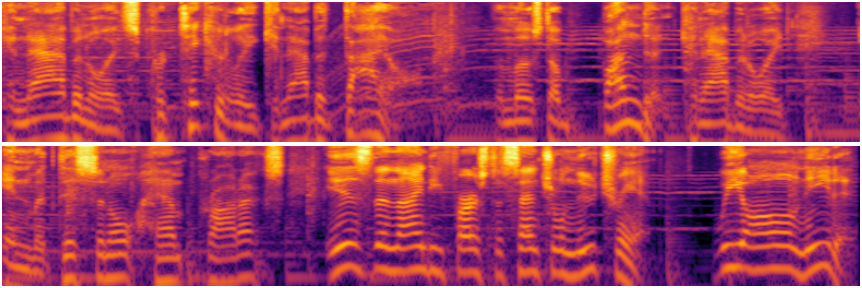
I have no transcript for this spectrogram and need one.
cannabinoids, particularly cannabidiol, the most abundant cannabinoid in medicinal hemp products, is the 91st essential nutrient. We all need it.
